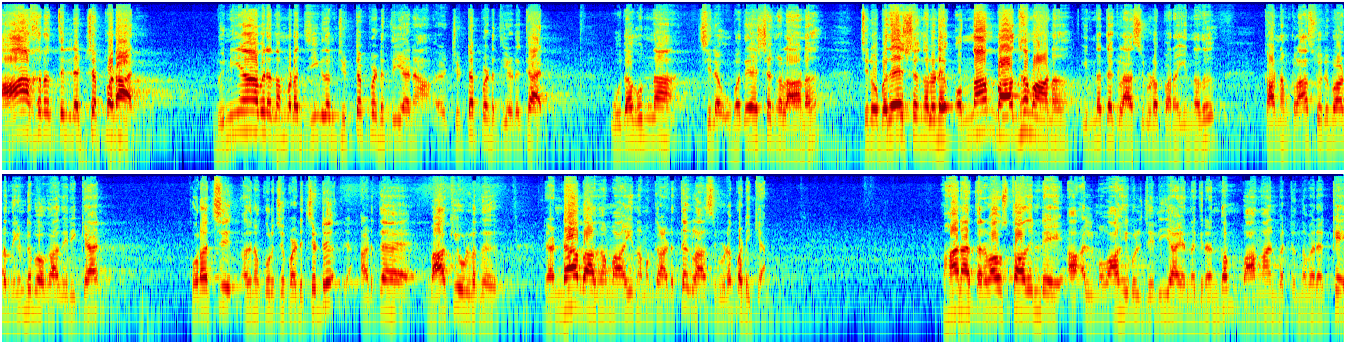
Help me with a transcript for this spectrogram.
ആഹ്റത്തിൽ രക്ഷപ്പെടാൻ ദുനിയാവിലെ നമ്മുടെ ജീവിതം ചിട്ടപ്പെടുത്തിയാൻ ചിട്ടപ്പെടുത്തിയെടുക്കാൻ ഉതകുന്ന ചില ഉപദേശങ്ങളാണ്. ചില ഉപദേശങ്ങളുടെ ഒന്നാം ഭാഗമാണ് ഇന്നത്തെ ക്ലാസ്സിലൂടെ പറയുന്നത്. കാരണം ക്ലാസ് ഒരുപാട് നീണ്ടുപോകാതിരിക്കാൻ കുറച്ച് അതിനെക്കുറിച്ച് പഠിച്ചിട്ട് അടുത്ത ബാക്കിയുള്ളത് രണ്ടാം ഭാഗമായി നമുക്ക് അടുത്ത ക്ലാസ്സിലൂടെ പഠിക്കാം. മഹാനാ തലവാ ഉസ്താദിന്റെ അൽ മവാഹിബുൽ ജലിയ എന്ന ഗ്രന്ഥം വാങ്ങാൻ പറ്റുന്നവരൊക്കെ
